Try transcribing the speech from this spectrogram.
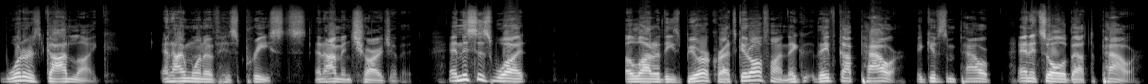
water is godlike and I'm one of his priests and I'm in charge of it. And this is what a lot of these bureaucrats get off on. They they've got power. It gives them power and it's all about the power.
